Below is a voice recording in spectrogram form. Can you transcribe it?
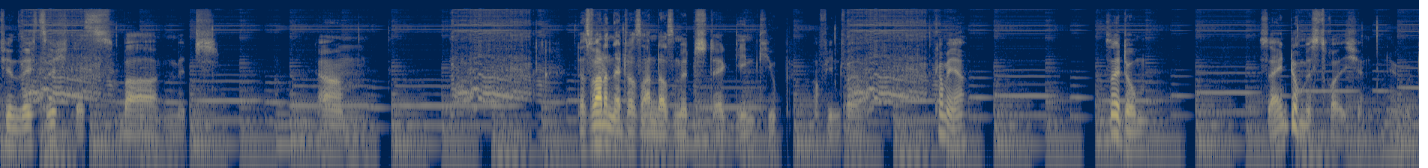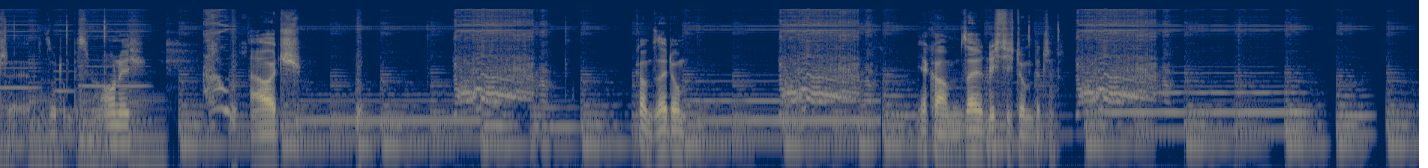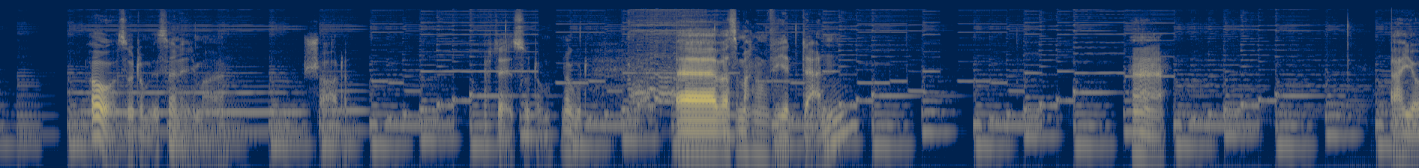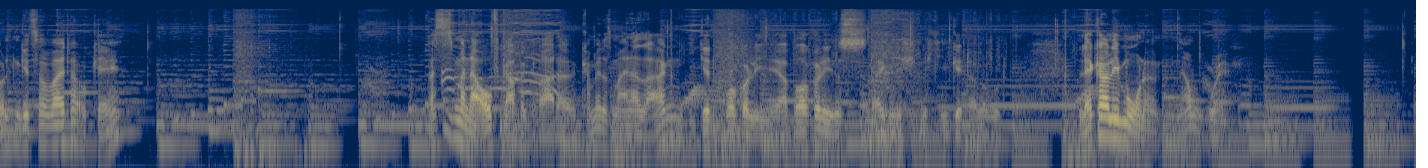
64. Das war mit, ähm, das war dann etwas anders mit der Gamecube, auf jeden Fall. Komm her. Sei dumm. Sei ein dummes Trollchen. Ja gut, äh, so dumm bist du auch nicht. Autsch. Komm, sei dumm. Ja komm, sei richtig dumm, bitte. Oh, so dumm ist er nicht mal. Schade. Ach, der ist so dumm. Na gut. Äh, was machen wir dann? Hm. Ah, hier unten geht's noch weiter. Okay. Was ist meine Aufgabe gerade? Kann mir das mal einer sagen? Igitt Brokkoli. Ja, Brokkoli ist eigentlich nicht Igitt, aber gut. Lecker Limone. Jawohl.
